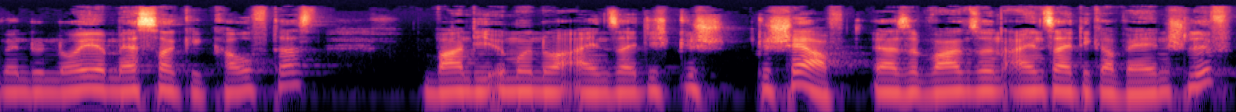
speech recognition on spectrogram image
wenn du neue Messer gekauft hast, waren die immer nur einseitig gesch geschärft. Also waren so ein einseitiger Wellenschliff.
